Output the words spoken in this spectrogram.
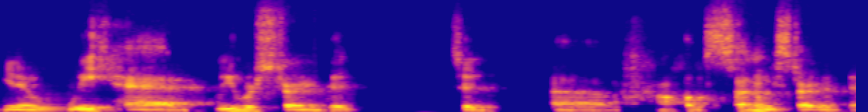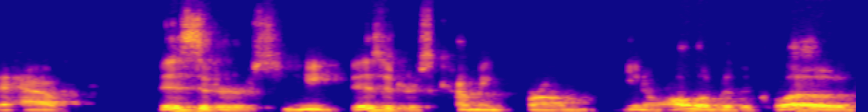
you know, we had, we were starting to, to uh, all of a sudden we started to have visitors, unique visitors coming from, you know, all over the globe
